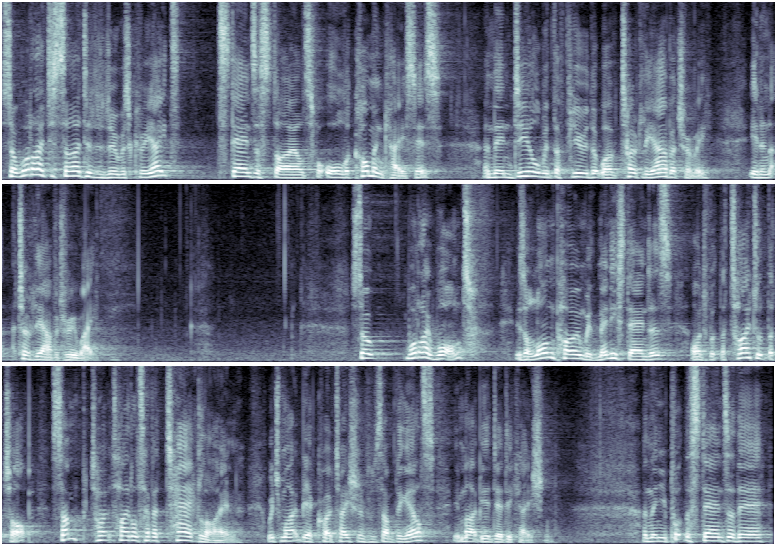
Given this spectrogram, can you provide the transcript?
So, what I decided to do was create stanza styles for all the common cases, and then deal with the few that were totally arbitrary in a totally arbitrary way. So, what I want is a long poem with many stanzas. I want to put the title at the top. Some t- titles have a tagline, which might be a quotation from something else, it might be a dedication. And then you put the stanza there,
